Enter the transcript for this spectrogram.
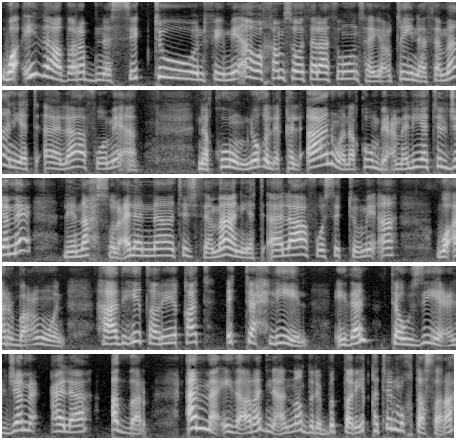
وإذا ضربنا الستون في 135 سيعطينا ثمانية آلاف ومئة. نقوم نغلق الآن ونقوم بعملية الجمع لنحصل على الناتج ثمانية آلاف وستمائة وأربعون. هذه طريقة التحليل. إذا توزيع الجمع على الضرب. أما إذا أردنا أن نضرب بالطريقة المختصرة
